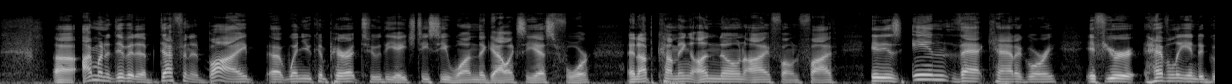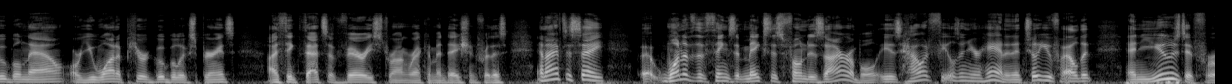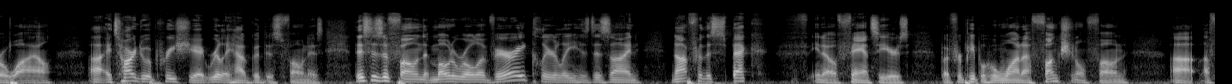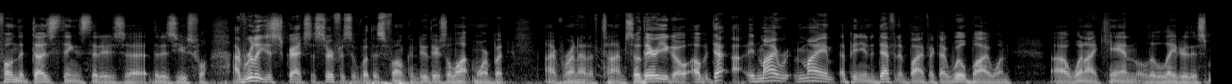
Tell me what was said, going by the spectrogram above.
Uh, I'm going to give it a definite buy uh, when you compare it to the HTC One, the Galaxy S4, an upcoming unknown iPhone 5. It is in that category. If you're heavily into Google now or you want a pure Google experience, I think that's a very strong recommendation for this. And I have to say, uh, one of the things that makes this phone desirable is how it feels in your hand. And until you've held it and used it for a while, uh, it's hard to appreciate really how good this phone is. This is a phone that Motorola very clearly has designed not for the spec, you know, fanciers, but for people who want a functional phone, uh, a phone that does things that is uh, that is useful. I've really just scratched the surface of what this phone can do. There's a lot more, but I've run out of time. So there you go. Uh, in my in my opinion, a definite buy. In fact, I will buy one uh, when I can a little later this.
